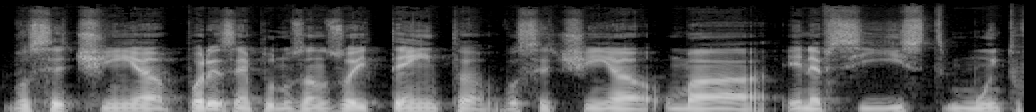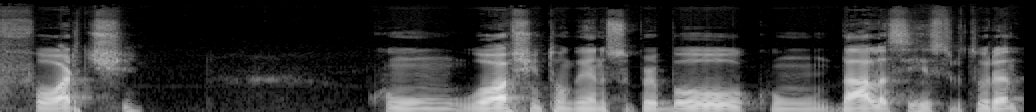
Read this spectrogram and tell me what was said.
você tinha, por exemplo, nos anos 80, você tinha uma NFC East muito forte, com Washington ganhando Super Bowl, com Dallas se reestruturando.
